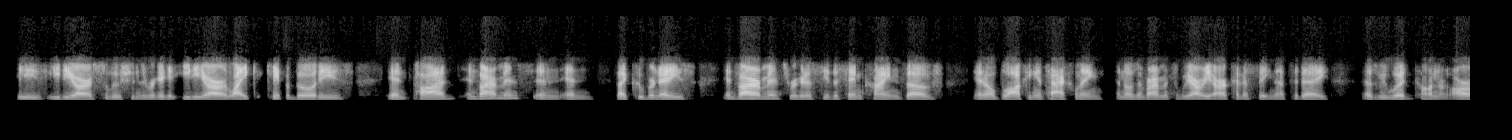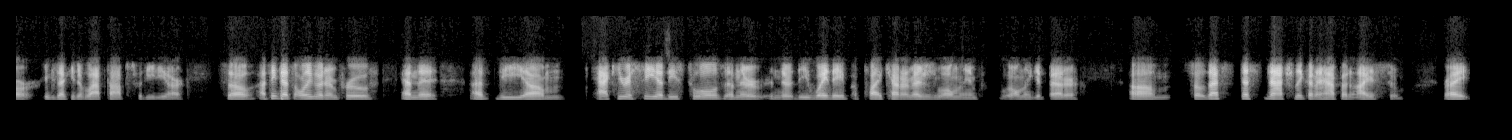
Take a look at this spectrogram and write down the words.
these EDR solutions. We're going to get EDR-like capabilities in pod environments and, like Kubernetes environments. We're going to see the same kinds of you know blocking and tackling in those environments. We already are kind of seeing that today as we would on our executive laptops with EDR. So I think that's only going to improve, and the uh, the um, accuracy of these tools and their, and their the way they apply countermeasures will only will only get better. Um, so that's that's naturally going to happen, I assume, right?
